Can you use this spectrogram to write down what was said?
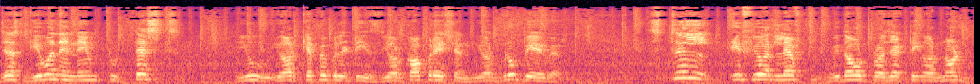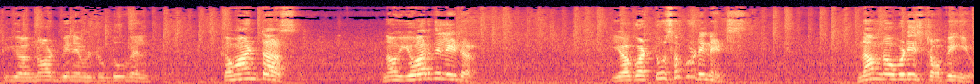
just given a name to test you, your capabilities, your cooperation, your group behavior. Still, if you are left without projecting or not, you have not been able to do well. Command task. Now you are the leader. You have got two subordinates. Now nobody is stopping you.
